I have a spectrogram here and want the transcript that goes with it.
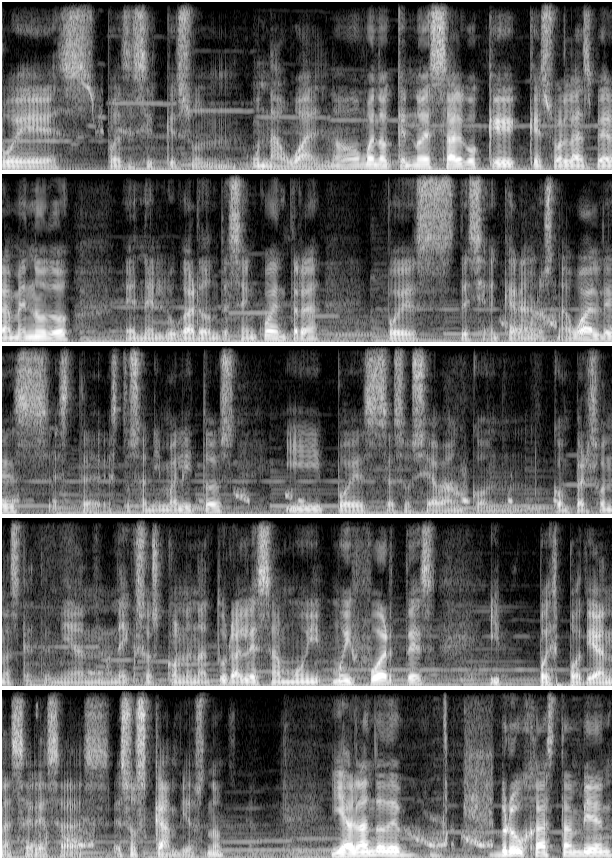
pues puedes decir que es un, un nahual, ¿no? Bueno, que no es algo que, que suelas ver a menudo en el lugar donde se encuentra pues decían que eran los nahuales, este, estos animalitos, y pues se asociaban con, con, personas que tenían nexos con la naturaleza muy, muy fuertes y pues podían hacer esas, esos cambios, ¿no? Y hablando de brujas también,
